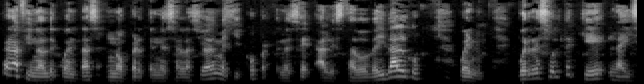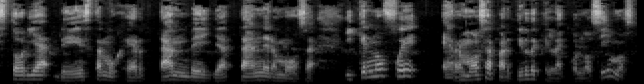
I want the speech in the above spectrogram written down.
pero a final de cuentas no pertenece a la Ciudad de México, pertenece al estado de Hidalgo. Bueno, pues resulta que la historia de esta mujer tan bella, tan hermosa, y que no fue hermosa a partir de que la conocimos,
